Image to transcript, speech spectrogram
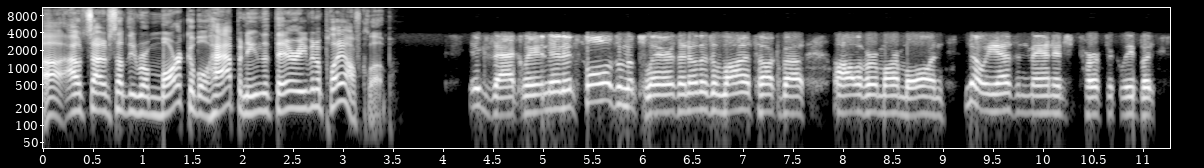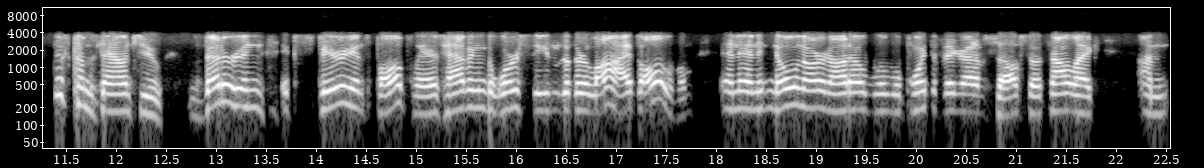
uh, outside of something remarkable happening, that they're even a playoff club. Exactly, and then it falls on the players. I know there's a lot of talk about Oliver Marmol, and no, he hasn't managed perfectly, but this comes down to veteran, experienced ball players having the worst seasons of their lives, all of them. And then Nolan Arenado will, will point the finger at himself, so it's not like I'm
